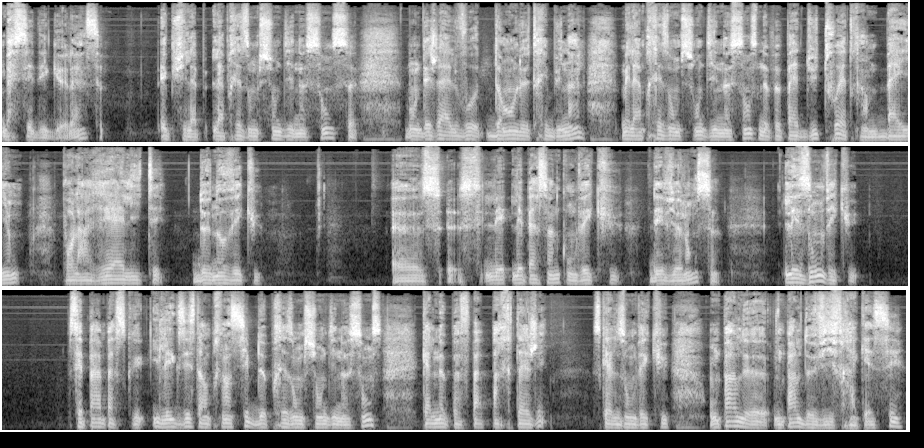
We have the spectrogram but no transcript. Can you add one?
Bah, c'est dégueulasse. Et puis la, la présomption d'innocence, bon déjà elle vaut dans le tribunal, mais la présomption d'innocence ne peut pas du tout être un baillon pour la réalité de nos vécus. Euh, les, les personnes qui ont vécu des violences les ont vécues. C'est pas parce qu'il existe un principe de présomption d'innocence qu'elles ne peuvent pas partager ce qu'elles ont vécu. On parle, on parle de vie fracassée.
